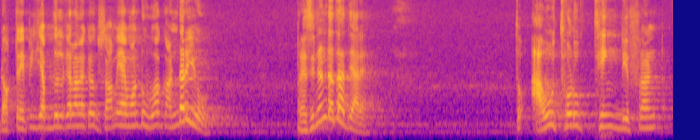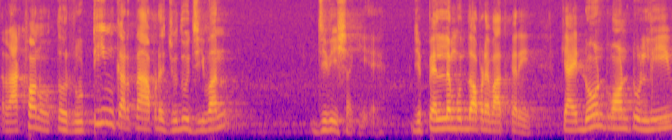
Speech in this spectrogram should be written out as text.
ડૉક્ટર એપીજે અબ્દુલ કલામે કહ્યું, Swami I want to work under you president હતા ત્યારે. તો આવું થોડુંક થિંક ડિફરન્ટ રાખવાનું, તો રૂટીન કરતાં આપણે જુદું જીવન જીવી શકીએ. જે પહેલો મુદ્દો આપણે વાત કરી, કે I don't want to live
